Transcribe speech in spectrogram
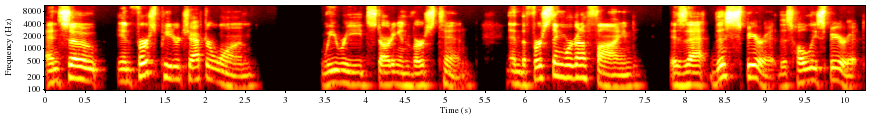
And so in First Peter chapter 1, we read starting in verse 10. And the first thing we're going to find is that this spirit, this Holy Spirit,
